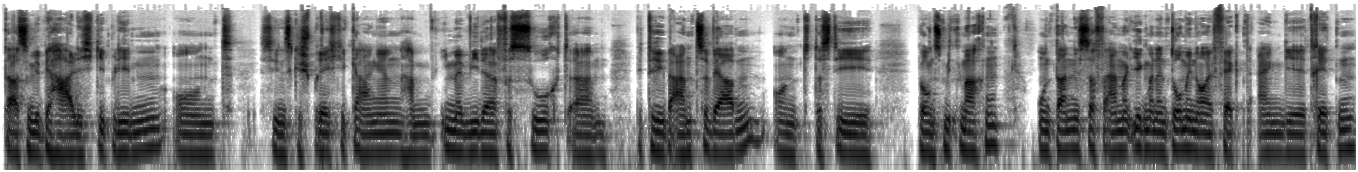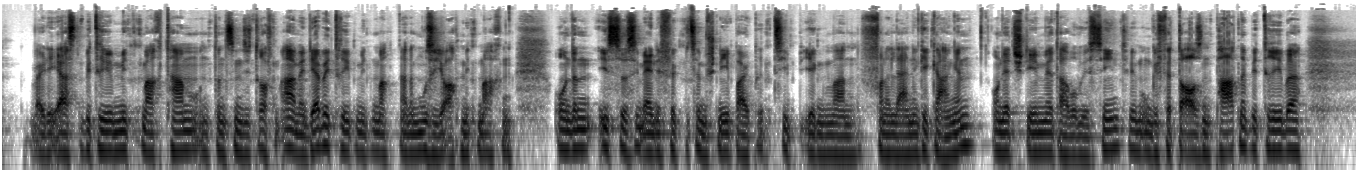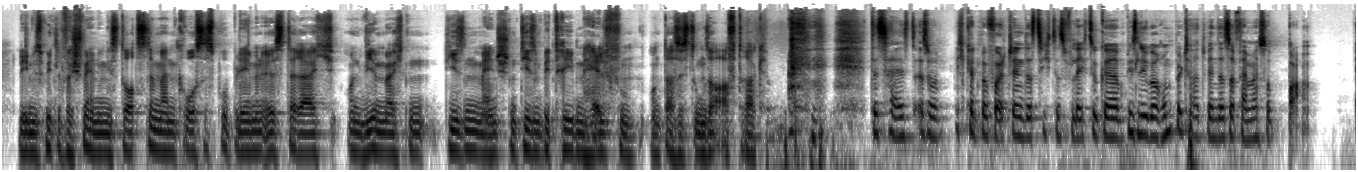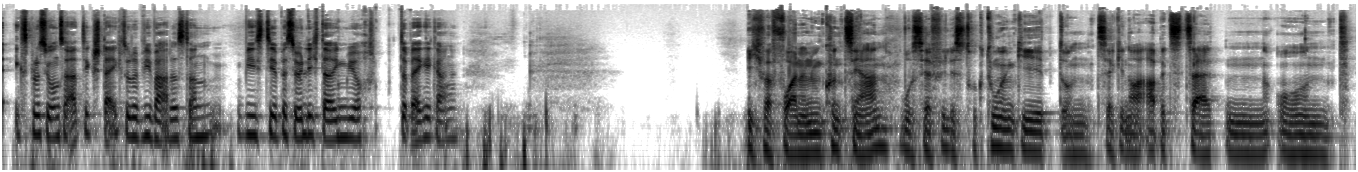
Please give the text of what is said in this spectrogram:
da sind wir beharrlich geblieben und sind ins Gespräch gegangen, haben immer wieder versucht, ähm, Betriebe anzuwerben und dass die bei uns mitmachen. Und dann ist auf einmal irgendwann ein Dominoeffekt eingetreten, weil die ersten Betriebe mitgemacht haben und dann sind sie drauf, ah, wenn der Betrieb mitmacht, na, dann muss ich auch mitmachen. Und dann ist es im Endeffekt mit so einem Schneeballprinzip irgendwann von alleine gegangen. Und jetzt stehen wir da, wo wir sind. Wir haben ungefähr 1000 Partnerbetriebe Lebensmittelverschwendung ist trotzdem ein großes Problem in Österreich und wir möchten diesen Menschen, diesen Betrieben helfen und das ist unser Auftrag. Das heißt, also ich könnte mir vorstellen, dass sich das vielleicht sogar ein bisschen überrumpelt hat, wenn das auf einmal so bam, explosionsartig steigt oder wie war das dann? Wie ist dir persönlich da irgendwie auch dabei gegangen? Ich war vorhin in einem Konzern, wo es sehr viele Strukturen gibt und sehr genaue Arbeitszeiten und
